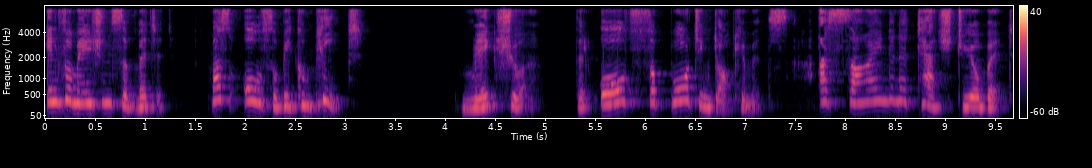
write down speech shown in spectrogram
Information submitted must also be complete. Make sure that all supporting documents are signed and attached to your bid.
